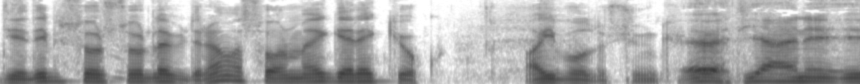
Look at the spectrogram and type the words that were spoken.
diye de bir soru sorulabilir ama sormaya gerek yok. Ayıp olur çünkü. Evet yani e,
